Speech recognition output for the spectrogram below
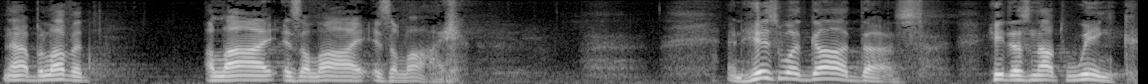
Now, beloved, a lie is a lie is a lie. And here's what God does He does not wink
